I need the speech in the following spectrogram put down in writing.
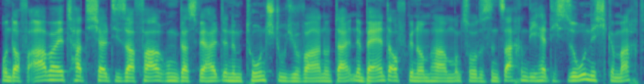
Und auf Arbeit hatte ich halt diese Erfahrung, dass wir halt in einem Tonstudio waren und da eine Band aufgenommen haben und so. Das sind Sachen, die hätte ich so nicht gemacht.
